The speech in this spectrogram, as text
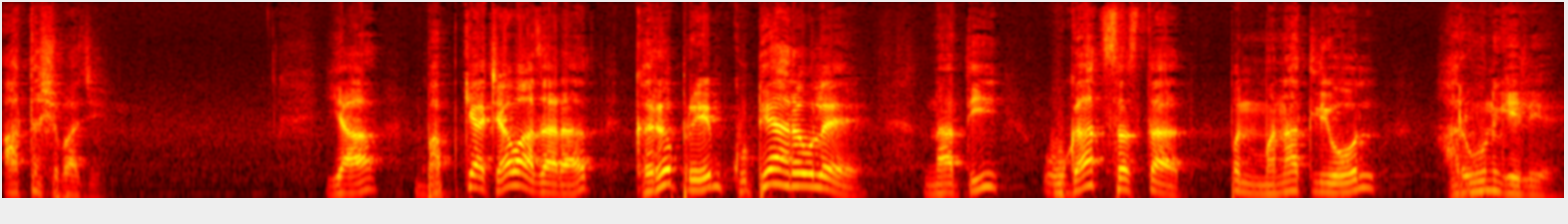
आतषबाजी. या भपक्याच्या बाजारात खरं प्रेम कुठे हरवलंय? नाती उगाच सजतात पण मनातली ओल हरवून गेली आहे.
